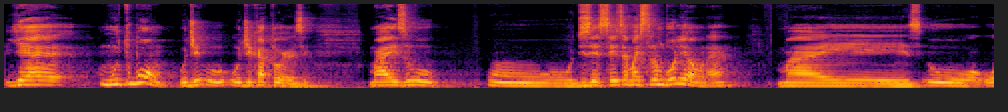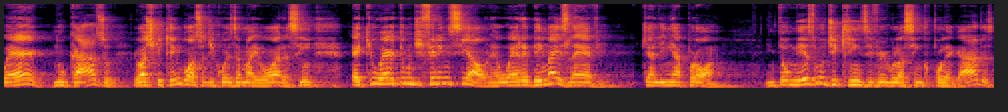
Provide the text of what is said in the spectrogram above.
E é muito bom o de, o, o de 14. Mas o, o 16 é mais trambolhão, né? Mas o, o Air, no caso, eu acho que quem gosta de coisa maior, assim, é que o Air tem um diferencial, né? O Air é bem mais leve que a linha Pro. Então, mesmo de 15,5 polegadas,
